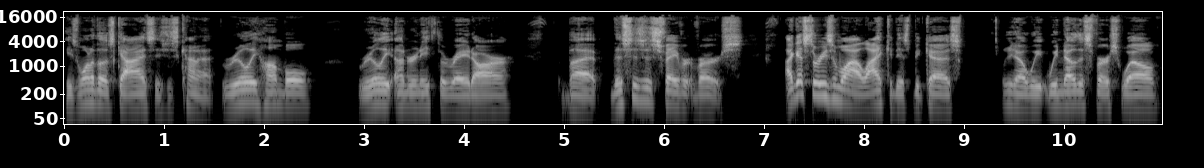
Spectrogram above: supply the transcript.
he's one of those guys that's just kind of really humble, really underneath the radar. But this is his favorite verse. I guess the reason why I like it is because, you know, we, we know this verse well,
